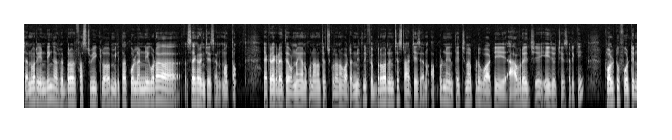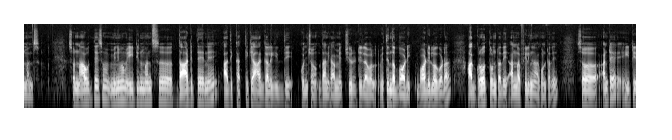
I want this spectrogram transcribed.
జనవరి ఎండింగ్ ఆ ఫిబ్రవరి ఫస్ట్ వీక్లో మిగతా కోళ్ళన్నీ కూడా సేకరించేశాను మొత్తం. ఎక్కడెక్కడైతే ఉన్నాయి అనుకున్నానో తెచ్చుకున్నానో వాటన్నిటిని ఫిబ్రవరి నుంచే స్టార్ట్ చేశాను. అప్పుడు నేను తెచ్చినప్పుడు వాటి యావరేజ్ ఏజ్ వచ్చేసరికి twelve to fourteen months. So నా ఉద్దేశం మినిమం ఎయిటీన్ మంత్స్ దాటితేనే అది కత్తికి ఆగగలిగిద్ది కొంచెం దానికి ఆ maturity level with in the body బాడీలో కూడా ఆ గ్రోత్ ఉంటుంది అన్న ఫీలింగ్ నాకు ఉంటుంది సో అంటే eighty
